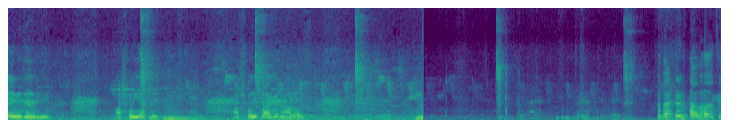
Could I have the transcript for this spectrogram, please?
এই দিতে দিবি। আর সই আছে। আর সই তো আগে ভালো আছে। তাকে ভালো আছে।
